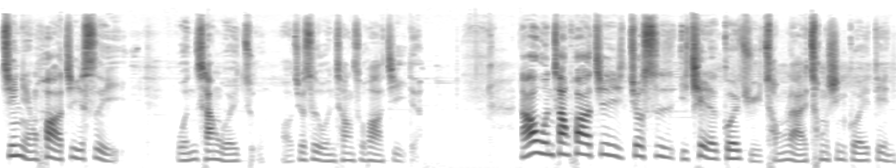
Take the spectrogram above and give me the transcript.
今年画技是以文昌为主哦，就是文昌是画技的。然后文昌画技就是一切的规矩重来，重新规定。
